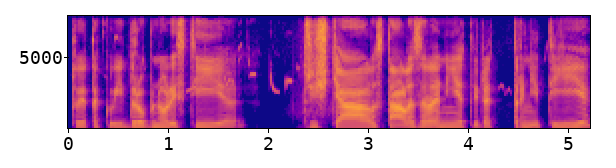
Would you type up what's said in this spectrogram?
to je takový drobnolistý Dřišťál, stále zelený, je tedy trnitý,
